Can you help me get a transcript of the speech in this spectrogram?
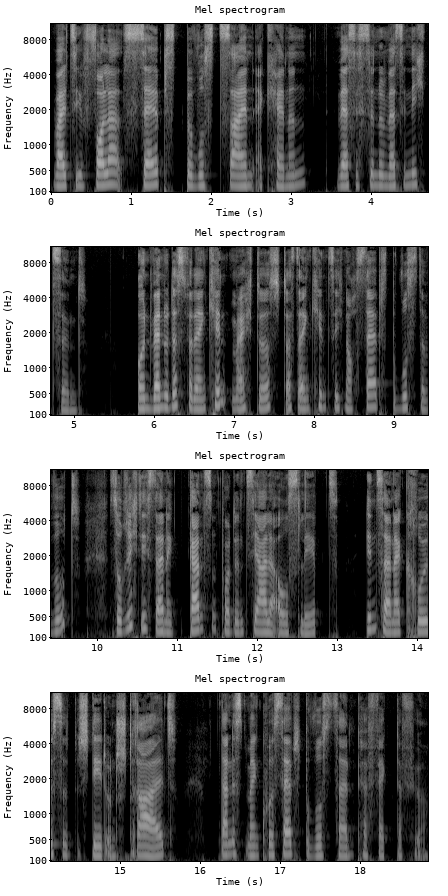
weil sie voller Selbstbewusstsein erkennen, wer sie sind und wer sie nicht sind. Und wenn du das für dein Kind möchtest, dass dein Kind sich noch selbstbewusster wird, so richtig seine ganzen Potenziale auslebt, in seiner Größe steht und strahlt, dann ist mein Kurs Selbstbewusstsein perfekt dafür.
